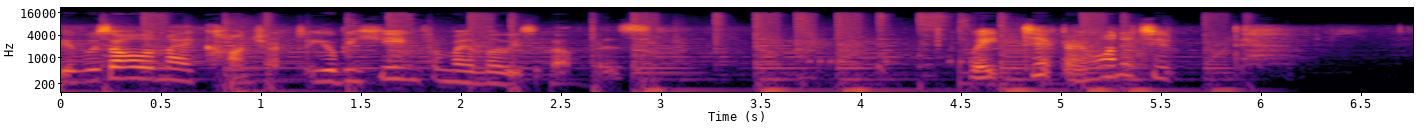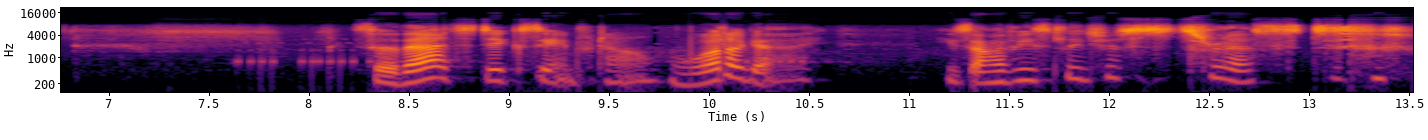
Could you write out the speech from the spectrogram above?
it was all in my contract. You'll be hearing from my lawyers about this. Wait, Dick, I wanted to... So that's Dick Stanford, huh? What a guy. He's obviously just stressed.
